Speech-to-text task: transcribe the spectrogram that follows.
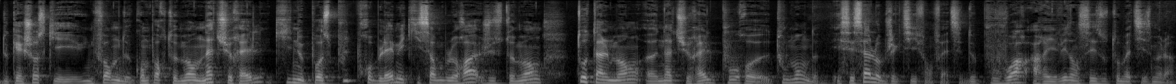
de quelque chose qui est une forme de comportement naturel qui ne pose plus de problème et qui semblera justement totalement euh, naturel pour euh, tout le monde. Et c'est ça l'objectif en fait, c'est de pouvoir arriver dans ces automatismes-là.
